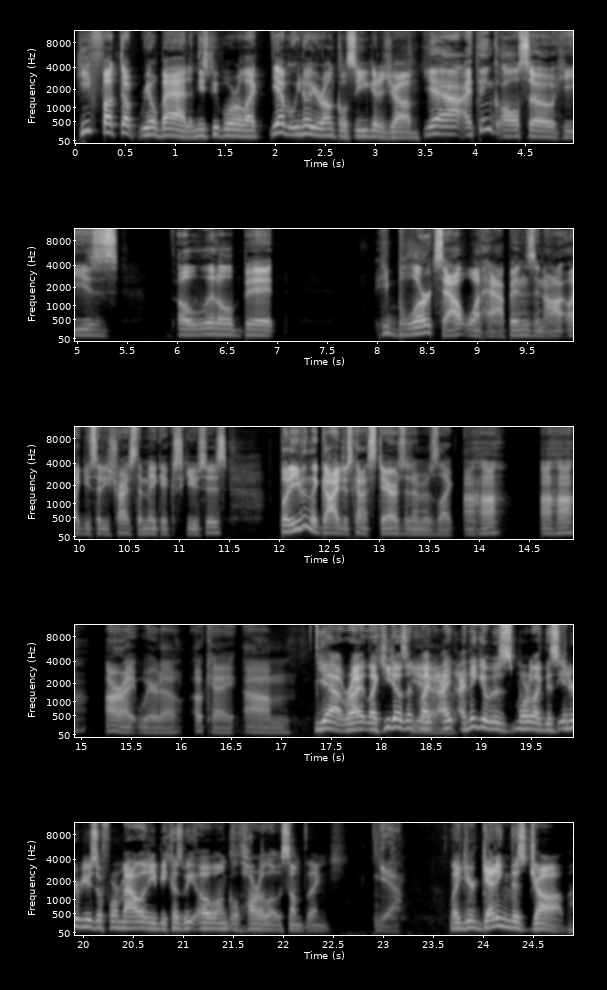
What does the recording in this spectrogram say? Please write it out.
he fucked up real bad. And these people were like, yeah, but we know your uncle, so you get a job. Yeah, I think also he's a little bit. He blurts out what happens, and uh, like you said, he tries to make excuses. But even the guy just kind of stares at him, and is like, "Uh huh, uh huh, all right, weirdo, okay." Um, Yeah, right. Like he doesn't like. I, I think it was more like this interview's a formality because we owe Uncle Harlow something. Yeah. Like you're getting this job.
